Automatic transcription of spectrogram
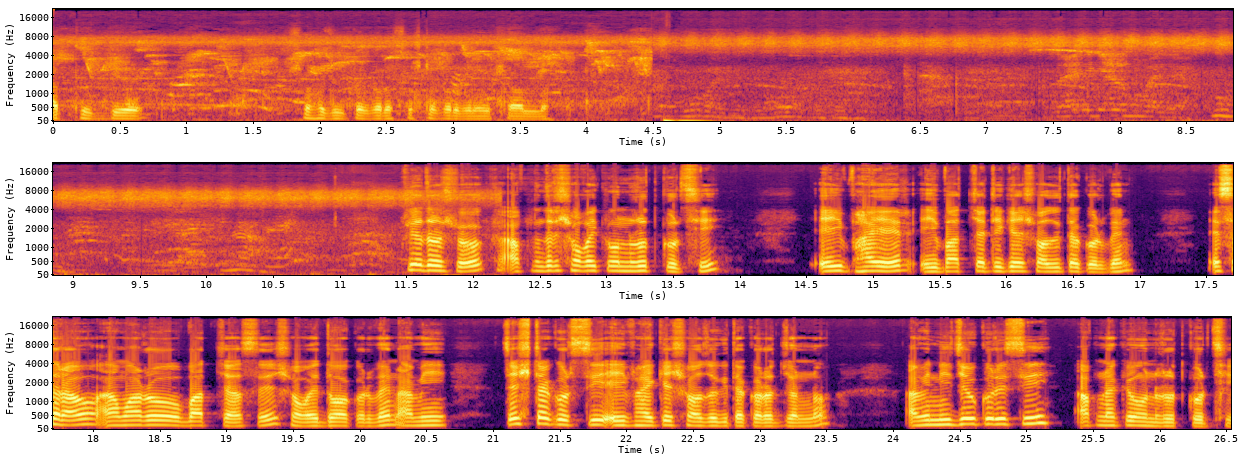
আর্থিক দিয়ে সহযোগিতা করার চেষ্টা করবেন ইনশাআল্লাহ। প্রিয় দর্শক, আপনাদের সবাইকে অনুরোধ করছি, এই ভাইয়ের, এই বাচ্চাটিকে সহযোগিতা করবেন। এছাড়াও আমারও বাচ্চা আছে, সবাই দোয়া করবেন। আমি চেষ্টা করছি এই ভাইকে সহযোগিতা করার জন্য। আমি নিজেও করেছি আপনাকে অনুরোধ করছি।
